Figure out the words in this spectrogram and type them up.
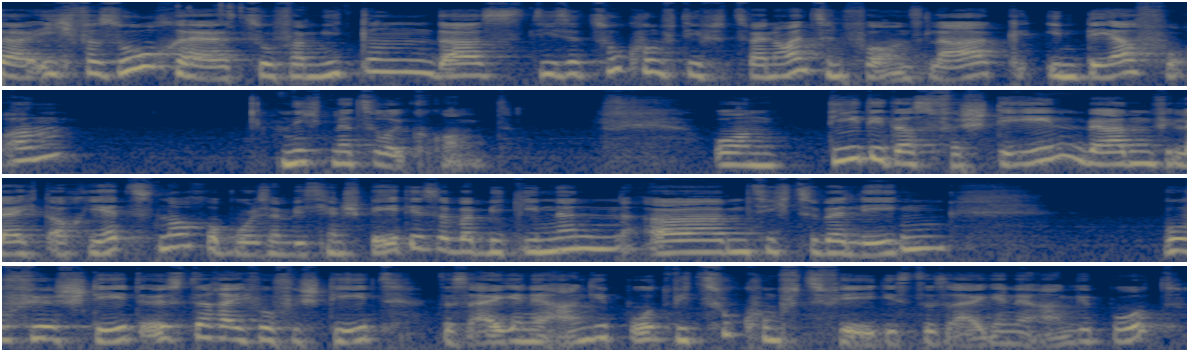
äh, ich versuche zu vermitteln, dass diese Zukunft, die 2019 vor uns lag, in der Form nicht mehr zurückkommt. Und die, die das verstehen, werden vielleicht auch jetzt noch, obwohl es ein bisschen spät ist, aber beginnen, ähm, sich zu überlegen, wofür steht Österreich, wofür steht das eigene Angebot, wie zukunftsfähig ist das eigene Angebot,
